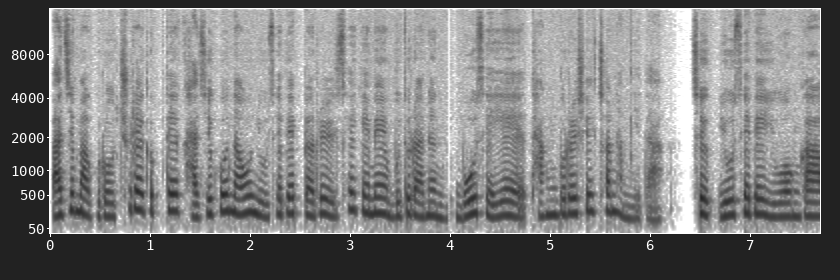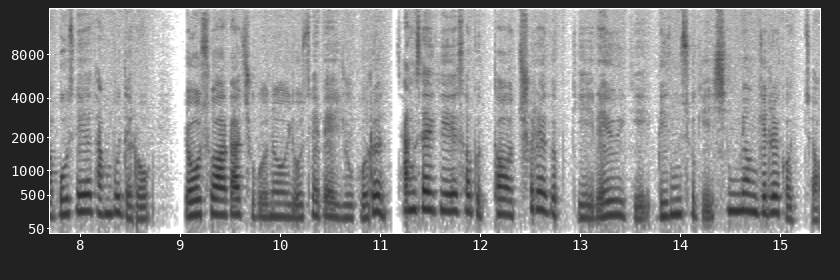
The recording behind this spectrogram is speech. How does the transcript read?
마지막으로 출애굽 때 가지고 나온 요셉의 뼈를 세겜에 묻으라는 모세의 당부를 실천합니다. 즉 요셉의 유언과 모세의 당부대로 여호수아가 죽은 후 요셉의 유골은 창세기에서부터 출애굽기, 레위기, 민수기, 신명기를 거쳐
